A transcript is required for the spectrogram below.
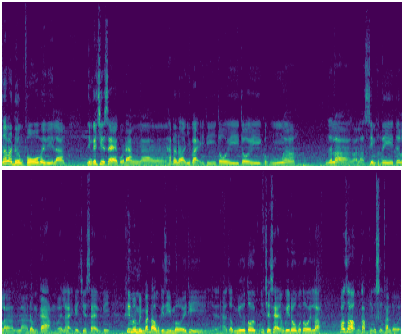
rất là đường phố bởi vì là những cái chia sẻ của đằng à, uh, HNN như vậy thì tôi tôi cũng uh, rất là gọi là sympathy tức là là đồng cảm với lại cái chia sẻ. Vì khi mà mình bắt đầu một cái gì mới thì à, giống như tôi cũng chia sẻ trong video của tôi là bao giờ cũng gặp những sự phản đối.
